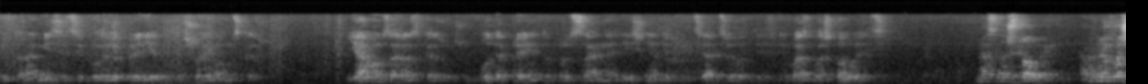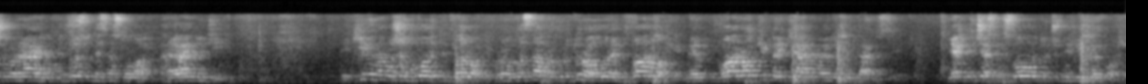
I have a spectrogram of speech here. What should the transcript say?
півтора місяці, коли ви приїдете, що я вам скажу. Я вам зараз скажу, що буде прийнято процесуальне рішення до кінця цього тижня. Вас влаштовується? Нас влаштовує. Але ми хочемо реально, не просто десь на словах, а реально дії. Які ви нам вже говорите два роки? Про обласна прокуратура говорить два роки. Ми два роки притягнемо до відповідальності. Як не чесне слово, то чудо більше Боже.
